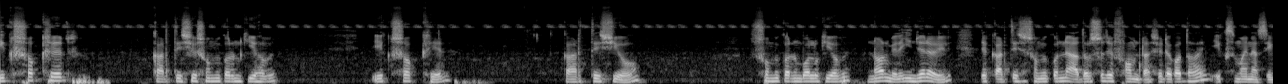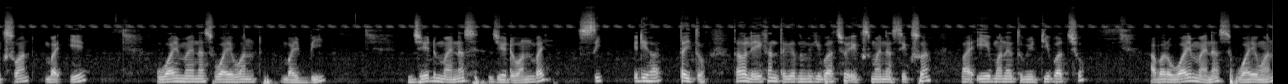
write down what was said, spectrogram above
এক অক্ষের কার্তেশীয় সমীকরণ কী হবে? এক অক্ষের কার্তেশীয় সমীকরণ বলো কী হবে? নর্মালি ইন জেনারেল যে কার্তেশীয় সমীকরণের আদর্শ যে ফর্মটা সেটা কত হয়? X minus x one by a y minus y one by b z minus z one by c এটি হয়, তাই তো? তাহলে এখান থেকে তুমি কী পাচ্ছ? এক্স মাইনাস এক্স ওয়ান বা এ মানে তুমি টি পাচ্ছ, আবার y minus y one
